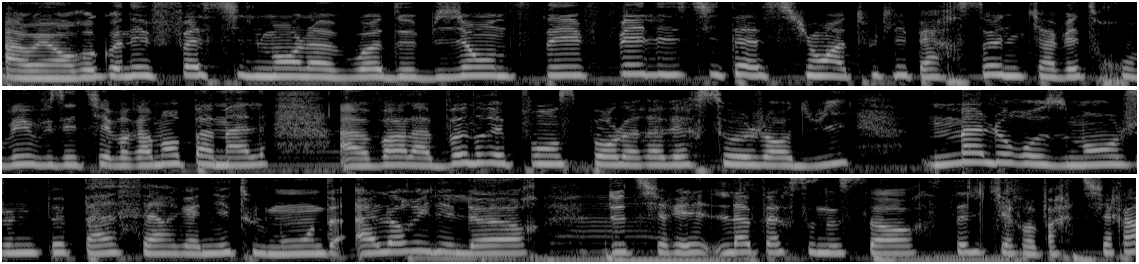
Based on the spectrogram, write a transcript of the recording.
Ah ouais, on reconnaît facilement la voix de Beyoncé. Félicitations à toutes les personnes qui avaient trouvé. Vous étiez vraiment pas mal à avoir la bonne réponse pour le réverso aujourd'hui. Malheureusement, je ne peux pas faire gagner tout le monde. Alors il est l'heure de tirer la personne au sort, celle qui repartira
